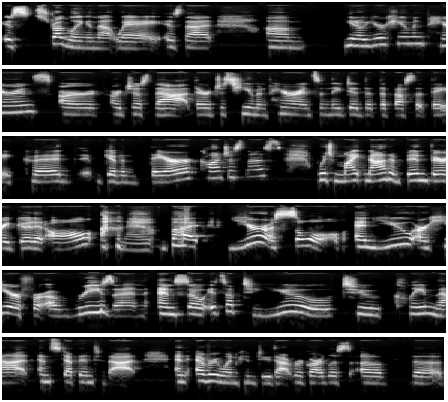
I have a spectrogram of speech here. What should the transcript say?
is struggling in that way is that um, you know your human parents are are just that they're just human parents and they did that the best that they could eh, given their consciousness which might not have been very good at all but you're a soul and you are here for a reason and so it's up to you to claim that and step into that and everyone can do that regardless of the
